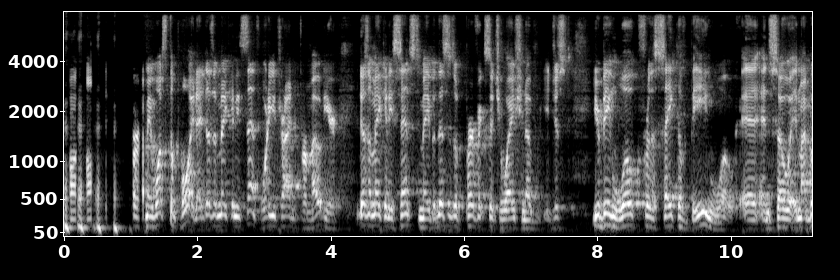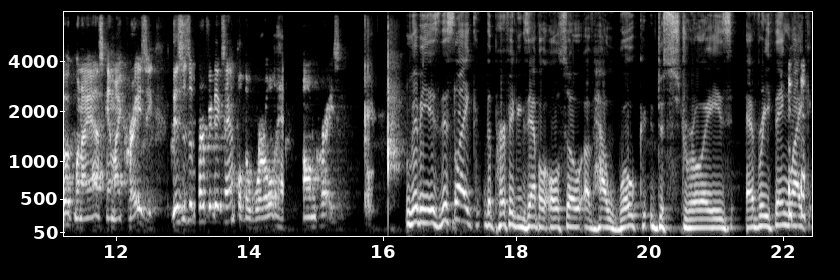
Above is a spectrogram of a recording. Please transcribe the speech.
on, on, I mean, what's the point? It doesn't make any sense. What are you trying to promote here? It doesn't make any sense to me. But this is a perfect situation of you just you're being woke for the sake of being woke. And, and so, in my book, when I ask, "Am I crazy?" This is a perfect example. The world has gone crazy. Libby, is this like the perfect example also of how woke destroys everything? Like,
